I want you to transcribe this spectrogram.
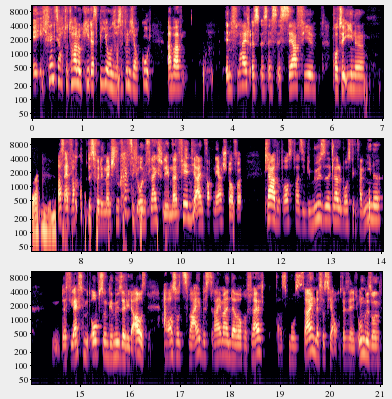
ich finde es ja auch total okay, das Bio und so, das finde ich auch gut. Aber in Fleisch ist, ist, ist, ist sehr viel Proteine, was einfach gut ist für den Menschen. Du kannst nicht ohne Fleisch leben, dann fehlen dir einfach Nährstoffe. Klar, du brauchst quasi Gemüse, klar, du brauchst Vitamine, das gleiche mit Obst und Gemüse wieder aus. Aber so zwei bis dreimal in der Woche Fleisch, das muss sein. Das ist ja auch, das ist ja nicht ungesund.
